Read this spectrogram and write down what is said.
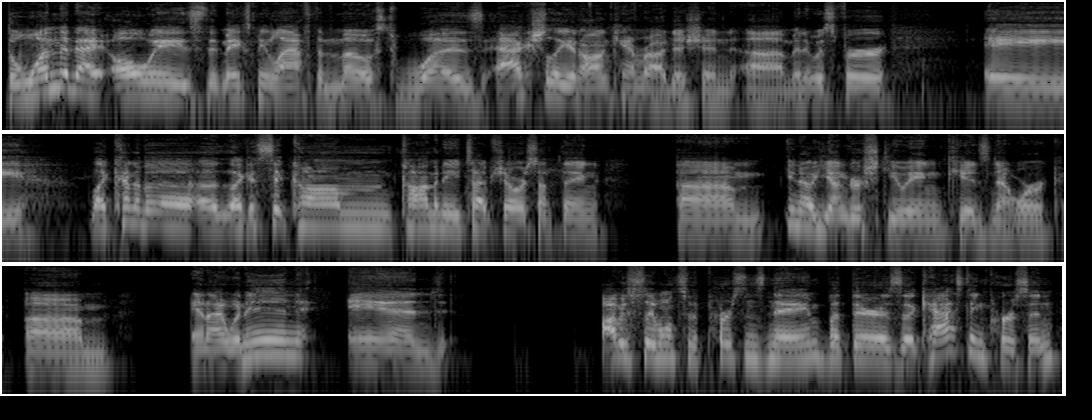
The one that I always that makes me laugh the most was actually an on-camera audition, um, and it was for a like kind of a, a like a sitcom comedy type show or something. Um, you know, younger skewing kids network. Um, and I went in and obviously I won't say the person's name, but there is a casting person.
